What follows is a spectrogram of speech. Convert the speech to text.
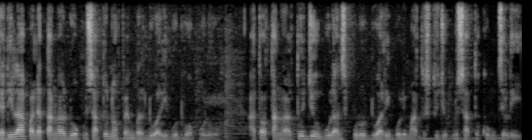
Jadilah pada tanggal 21 November 2020 atau tanggal 7 bulan 10 2571 Kung Celi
